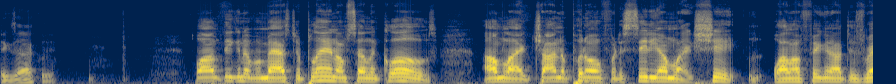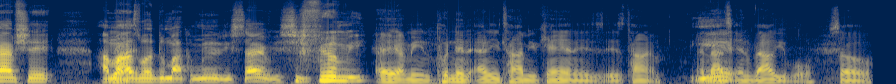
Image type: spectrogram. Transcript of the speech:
Exactly. while I'm thinking of a master plan, I'm selling clothes. I'm like trying to put on for the city. I'm like, shit. While I'm figuring out this rap shit, I might Right. as well do my community service. You feel me? Hey, I mean, putting in any time you can is is time, and that's invaluable. So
